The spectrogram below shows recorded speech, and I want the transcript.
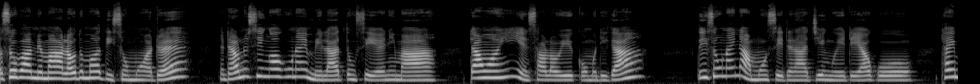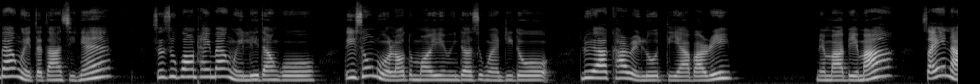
အဆိုပါမြန်မာအလောက်သမားတည်ဆုံမှုအတွက်2025ခုနှစ်မေလ30ရက်နေ့မှာတာဝန်ဟင်းရင်ဆောက်လုပ်ရေးကော်မတီကတည်ဆုံနိုင်တာမွန်စေတနာကျင်းငွေတယောက်ကိုထိုင်းပန်းငွေတသားစီနဲ့စုစုပေါင်းထိုင်းပန်းငွေ၄တောင်ကိုတည်ဆုံသူအလောက်သမားရေးမိသားစုဝင်တီတို့လွှဲအားခရီလို့သိရပါရီမြန်မာပြည်မှာစိုင်းနာ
